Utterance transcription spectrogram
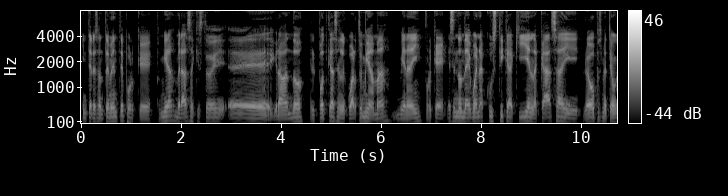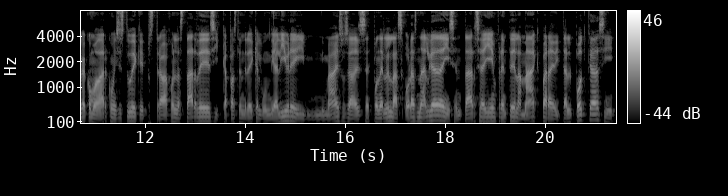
interesantemente porque, pues mira, verás, aquí estoy eh, grabando el podcast en el cuarto de mi mamá, bien ahí, porque es en donde hay buena acústica aquí en la casa y luego pues me tengo que acomodar, como dices tú, de que pues trabajo en las tardes y capaz tendré que algún día libre y ni más, o sea, es ponerle las horas nalga y sentarse ahí enfrente de la Mac para editar el podcast y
